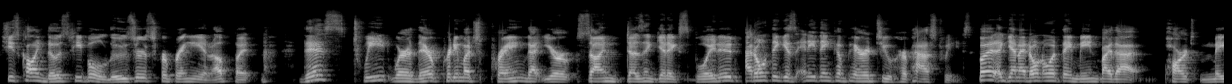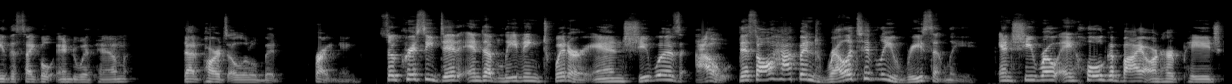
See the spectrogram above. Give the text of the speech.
She's calling those people losers for bringing it up, but this tweet where they're pretty much praying that your son doesn't get exploited, I don't think is anything compared to her past tweets. But again, I don't know what they mean by that part, may the cycle end with him. That part's a little bit frightening. So Chrissy did end up leaving Twitter and she was out. This all happened relatively recently and she wrote a whole goodbye on her page,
